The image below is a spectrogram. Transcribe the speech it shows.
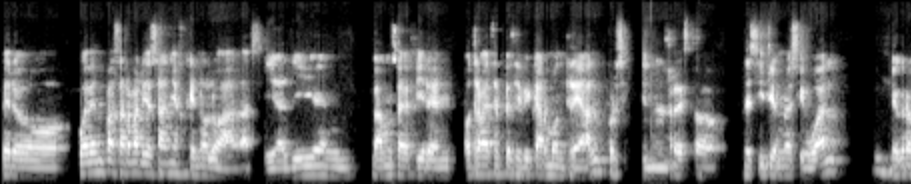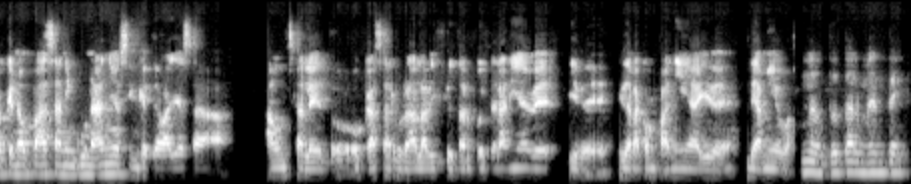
pero pueden pasar varios años que no lo hagas. Y allí, en, vamos a decir, en otra vez especificar Montreal, por si en el resto de sitios no es igual, yo creo que no pasa ningún año sin que te vayas a, a un chalet o, o, casa rural a disfrutar pues de la nieve y de, y de la compañía y de, de amigos. No, totalmente.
